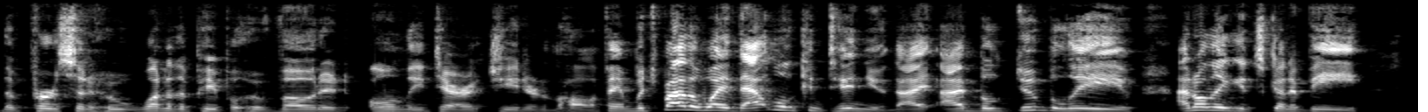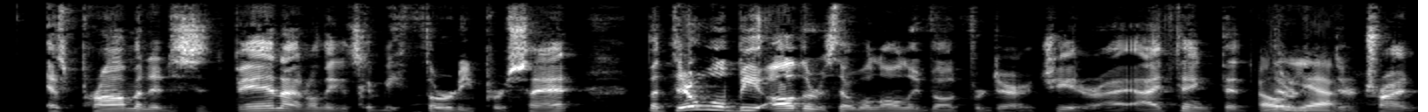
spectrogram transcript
the person who one of the people who voted only Derek Jeter to the Hall of Fame, which by the way, that will continue. I, I do believe I don't think it's going to be as prominent as it's been. I don't think it's going to be thirty percent, but there will be others that will only vote for Derek Jeter. I, I think that Oh, they're, yeah. they're trying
